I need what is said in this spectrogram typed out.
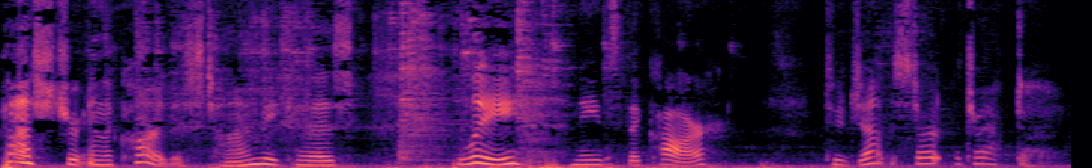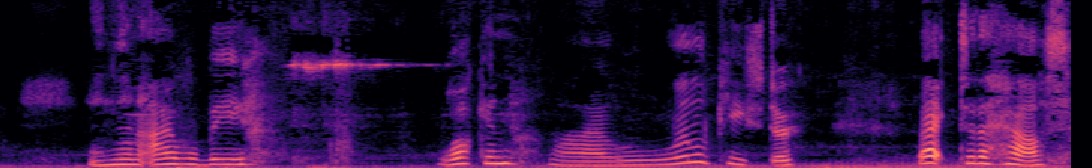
pasture in the car this time because Lee needs the car to jump start the tractor. And then I will be walking my little keister back to the house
